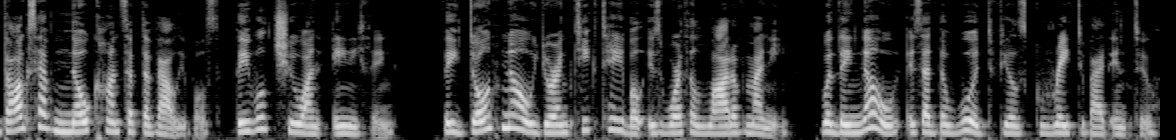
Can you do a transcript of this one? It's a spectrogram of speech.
Dogs have no concept of valuables. They will chew on anything. They don't know your antique table is worth a lot of money. What they know is that the wood feels great to bite into.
